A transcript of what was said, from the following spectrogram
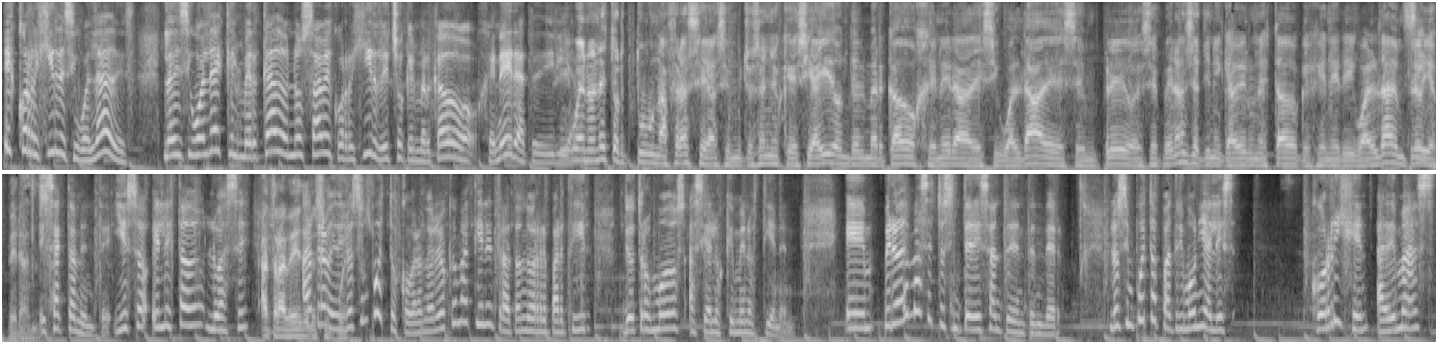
es corregir desigualdades. La desigualdad es que el mercado no sabe corregir. De hecho, que el mercado genera, te diría. Y bueno, Néstor tuvo una frase hace muchos años que decía, ahí donde el mercado genera desigualdades, desempleo, desesperanza, tiene que haber un Estado que genere igualdad, empleo Sí, y esperanza. Exactamente. Y eso el Estado lo hace A través de a los través de los impuestos. impuestos, cobrando lo que más tienen, tratando de repartir de otros modos hacia los que menos tienen. Eh, pero además esto es interesante de entender. Los impuestos patrimoniales corrigen, además,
